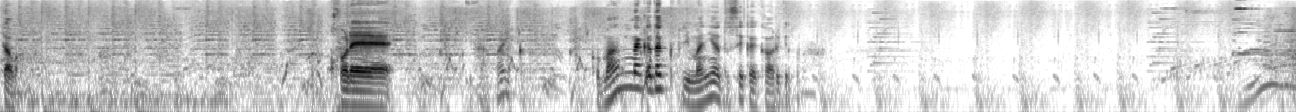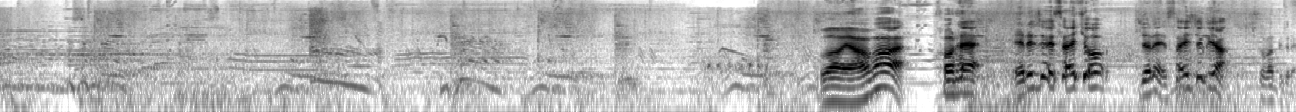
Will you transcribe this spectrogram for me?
来たわ。これやばいか。こ真ん中ダックプリ間に合うと世界変わるけどな。うわやばい。これ LJ 最強？じゃねえ最弱や。ちょっと待ってくれ。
